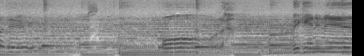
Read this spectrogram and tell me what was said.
Rhymes of your days all begin and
